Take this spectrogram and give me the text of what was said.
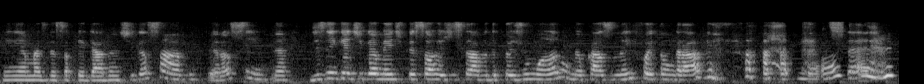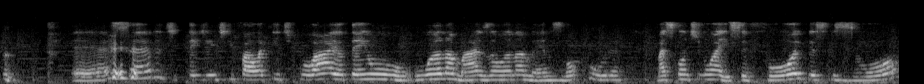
Quem é mais dessa pegada antiga sabe. Era assim, né? Dizem que antigamente o pessoal registrava depois de um ano. O meu caso nem foi tão grave. sério. É sério. Tem gente que fala que, tipo, ah, eu tenho um ano a mais, um ano a menos. Loucura. Mas continua aí. Você foi, pesquisou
